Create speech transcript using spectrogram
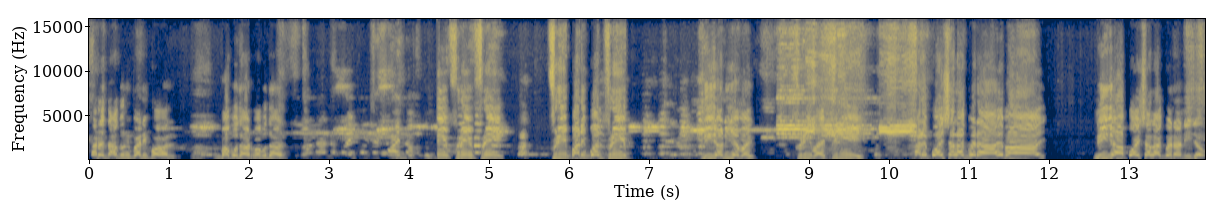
আরে দাদুরি পানি ফল। বাবু ধর বাবু ধর। ফ্রি ফ্রি ফ্রি পানি ফল ফ্রি নিয়ে যাও, নিয়ে ভাই। ফ্রি ভাই ফ্রি আরে পয়সা লাগবে না, এ ভাই। নিয়ে যা, পয়সা লাগবে না, নিয়ে যাও।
